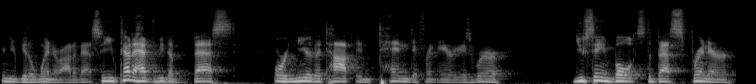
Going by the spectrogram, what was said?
and you get a winner out of that. So you kind of have to be the best or near the top in 10 different areas where Usain Bolt's the best sprinter,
